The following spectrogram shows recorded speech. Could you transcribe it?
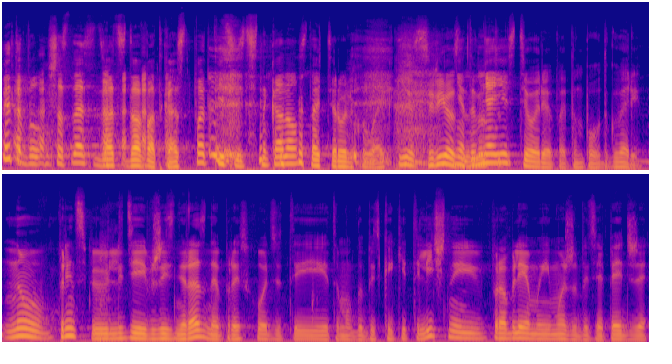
Это был 1622 подкаст. Подписывайтесь на канал, ставьте ролику лайк. Нет, серьезно. Нет, у ну меня есть теория по этому поводу, говори. Ну, в принципе, у людей в жизни разное происходит, и это могут быть какие-то личные проблемы, и, может быть, опять же,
